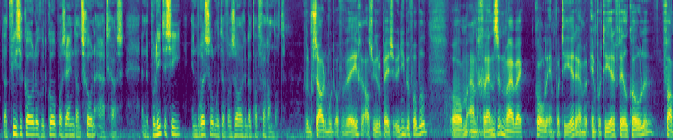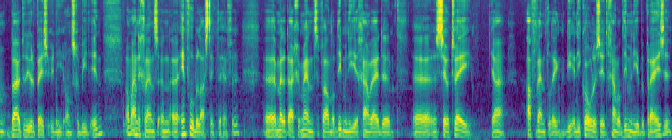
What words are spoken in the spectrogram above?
dat vieze kolen goedkoper zijn dan schoon aardgas. En de politici in Brussel moeten ervoor zorgen dat dat verandert. We zouden moeten overwegen, als Europese Unie bijvoorbeeld, om aan de grenzen waar wij kolen importeren, en we importeren veel kolen van buiten de Europese Unie ons gebied in, om aan de grens een uh, invoerbelasting te heffen. Uh, met het argument van op die manier gaan wij de uh, CO2 ja, afwenteling die in die kolen zit, gaan we op die manier beprijzen.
